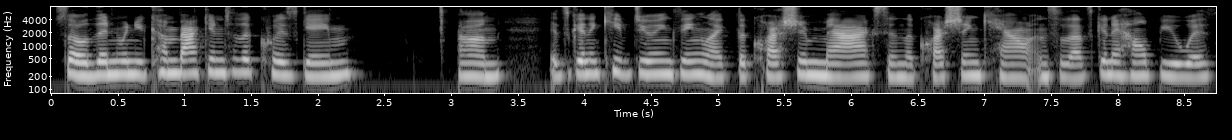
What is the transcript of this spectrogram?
So then when you come back into the quiz game, um, it's going to keep doing things like the question max and the question count. And so that's going to help you with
